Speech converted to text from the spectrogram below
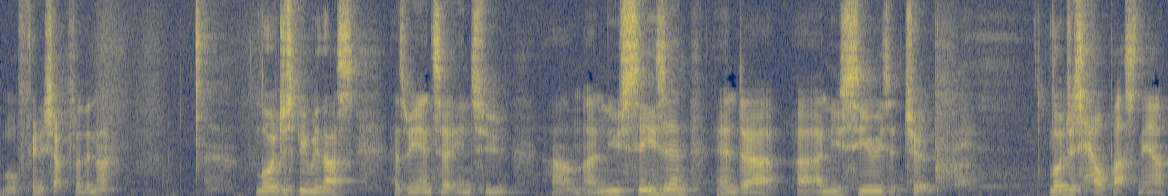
we'll finish up for the night. Lord, just be with us as we enter into um, a new season and uh, a new series at church. Lord, just help us now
